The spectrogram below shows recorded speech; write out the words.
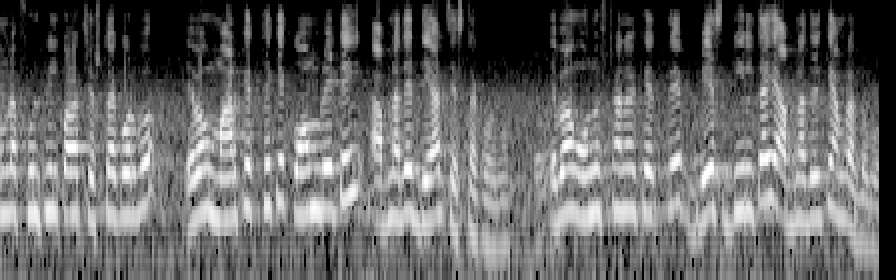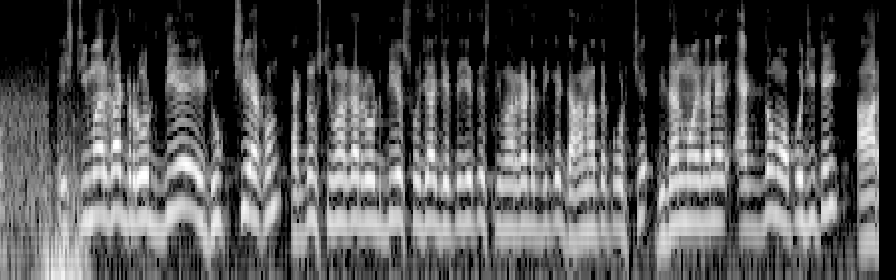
আমরা ফুলফিল করার চেষ্টা করব এবং মার্কেট থেকে কম রেটেই আপনাদের দেওয়ার চেষ্টা করব। এবং অনুষ্ঠানের ক্ষেত্রে বেস্ট ডিলটাই আপনাদেরকে আমরা দেবো। এই স্টিমার ঘাট রোড দিয়ে এই ঢুকছি এখন। একদম স্টিমার ঘাট রোড দিয়ে সোজা যেতে যেতে স্টিমার ঘাটের দিকে ডান হাতে পড়ছে। বিধান ময়দানের একদম অপোজিটেই আর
